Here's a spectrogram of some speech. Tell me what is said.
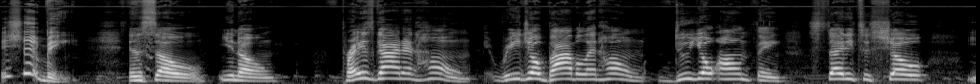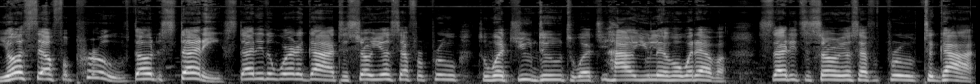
It should be. And so, you know, praise God at home, read your Bible at home, do your own thing, study to show yourself approved. Study, study the word of God to show yourself approved to what you do, to what you, how you live or whatever. Study to show yourself approved to God.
